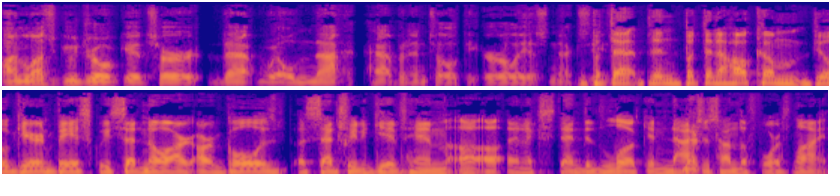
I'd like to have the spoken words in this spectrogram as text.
unless Gaudreau gets hurt. That will not happen until at the earliest next. But season. then, but then, how come Bill Guerin basically said no? Our our goal is essentially to give him a, a, an extended look and not next, just on the fourth line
